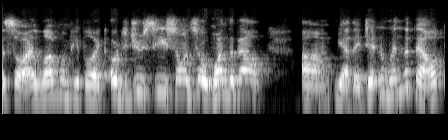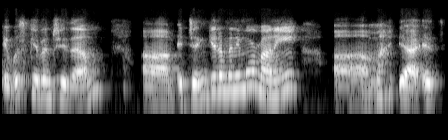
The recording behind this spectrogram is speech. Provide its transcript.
so I love when people are like, oh, did you see so and so won the belt? Um, yeah, they didn't win the belt. It was given to them. Um, it didn't get them any more money. Um, yeah, it's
